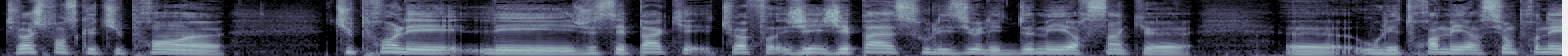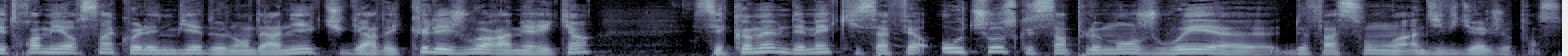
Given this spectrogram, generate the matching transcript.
Tu vois, je pense que tu prends... Euh, tu prends les, les, je sais pas, tu vois, j'ai pas sous les yeux les deux meilleurs 5 euh, ou les trois meilleurs. Si on prenait les trois meilleurs 5 All NBA de l'an dernier et que tu gardais que les joueurs américains, c'est quand même des mecs qui savent faire autre chose que simplement jouer euh, de façon individuelle, je pense.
